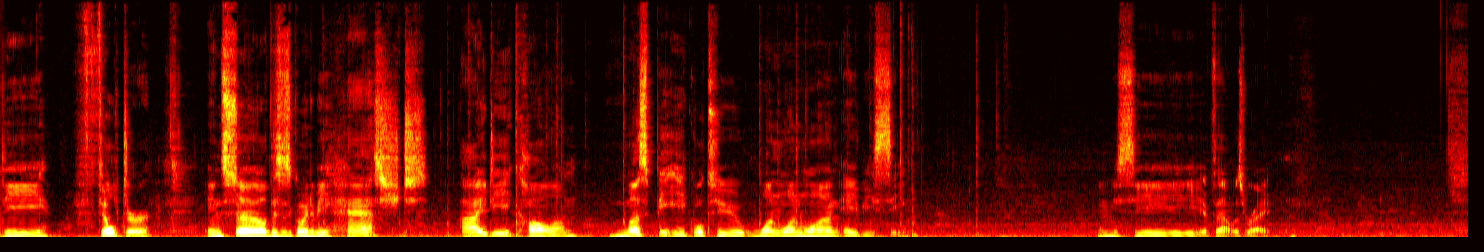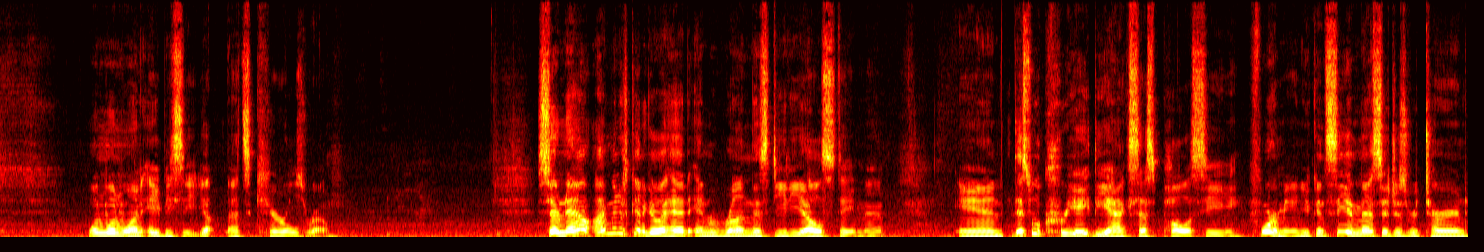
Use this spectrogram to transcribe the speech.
the filter. And so this is going to be hashed ID column must be equal to 111 ABC. Let me see if that was right. 111 ABC. Yep, that's Carol's row. So now I'm just going to go ahead and run this DDL statement. And this will create the access policy for me. And you can see a message is returned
